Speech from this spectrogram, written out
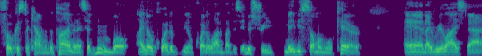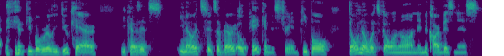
focused account at the time. And I said, hmm, well, I know quite a you know quite a lot about this industry. Maybe someone will care. And I realized that people really do care because it's you know it's it's a very opaque industry, and people don't know what's going on in the car business.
